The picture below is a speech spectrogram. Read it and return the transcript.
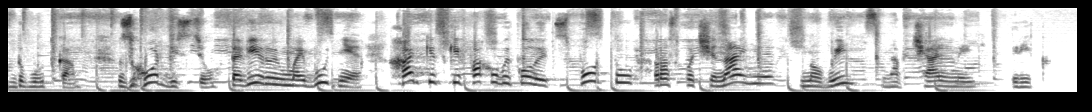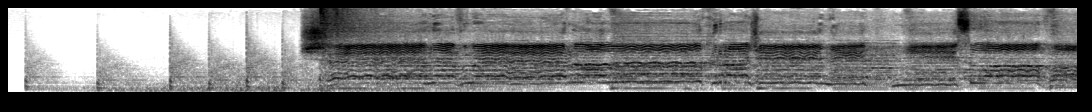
здобуткам. З гордістю та вірою в майбутнє Харківський фаховий коледж спорту розпочинає новий навчальний рік. Ще слава.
